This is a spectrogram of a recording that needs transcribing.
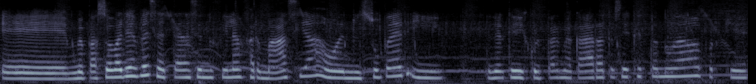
eh, me pasó varias veces estar haciendo fila en farmacia o en el súper y tener que disculparme a cada rato si es que estornudaba porque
